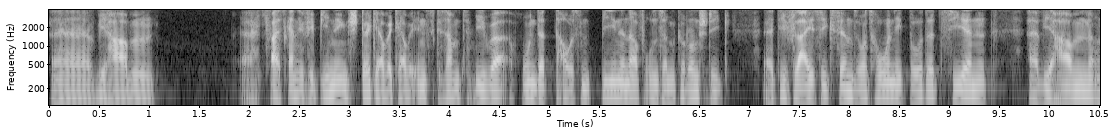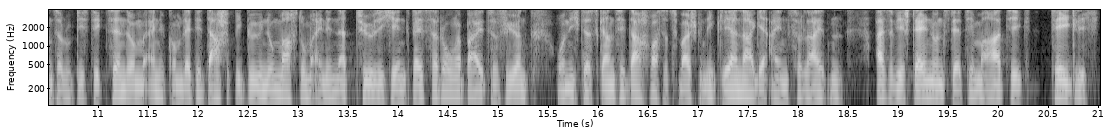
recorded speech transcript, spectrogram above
Äh, wir haben äh, ich weiß gar nicht wie viele Bienenstöcke, aber ich glaube insgesamt über 100.000 Bienen auf unserem Grundstück, äh, die fleißig sind, dort Honig produzieren. Äh, wir haben unser Logistikzentrum eine komplette Dachbegrünung gemacht, um eine natürliche Entwässerung herbeizuführen und nicht das ganze Dachwasser zum Beispiel in die Kläranlage einzuleiten. Also wir stellen uns der Thematik täglich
